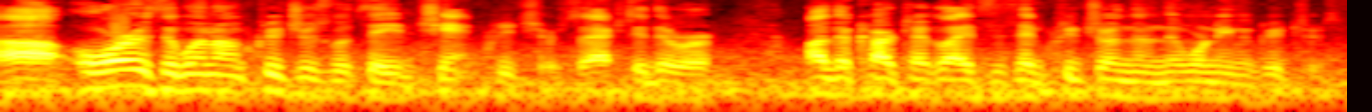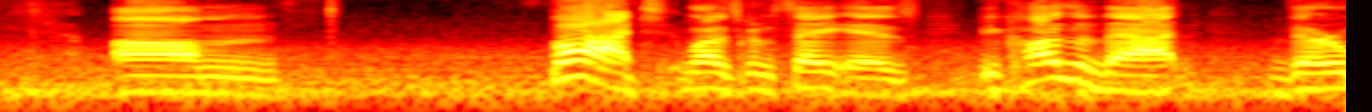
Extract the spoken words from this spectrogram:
uh, auras that went on creatures would say enchant creatures. So actually, there were other card type lines that said creature and then they weren't even creatures. Um, but what I was going to say is because of that, there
